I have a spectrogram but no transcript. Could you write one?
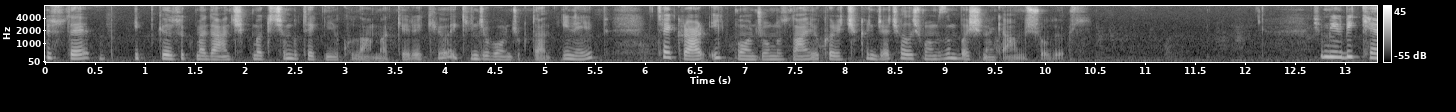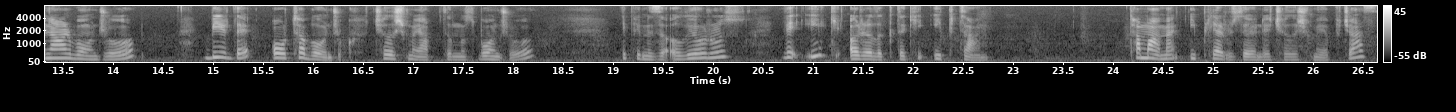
üste ip gözükmeden çıkmak için bu tekniği kullanmak gerekiyor. İkinci boncuktan inip tekrar ilk boncuğumuzdan yukarı çıkınca çalışmamızın başına gelmiş oluyoruz. Şimdi bir kenar boncuğu, bir de orta boncuk çalışma yaptığımız boncuğu ipimizi alıyoruz ve ilk aralıktaki ipten tamamen ipler üzerinde çalışma yapacağız.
